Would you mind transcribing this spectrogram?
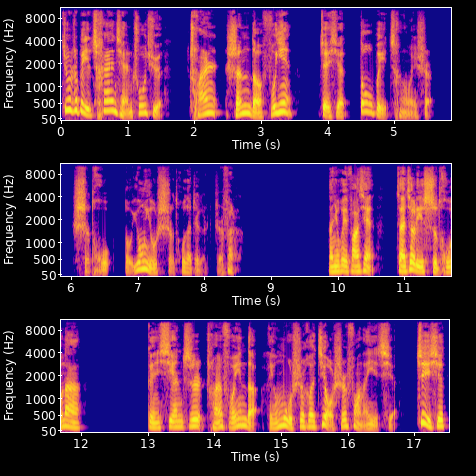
就是被差遣出去传神的福音，这些都被称为是使徒。都拥有使徒的这个职分了，那你会发现在这里，使徒呢跟先知、传福音的，还有牧师和教师放在一起，这些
